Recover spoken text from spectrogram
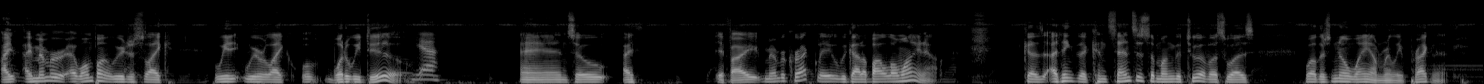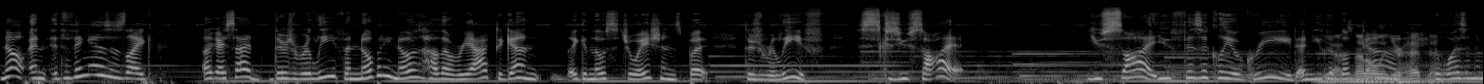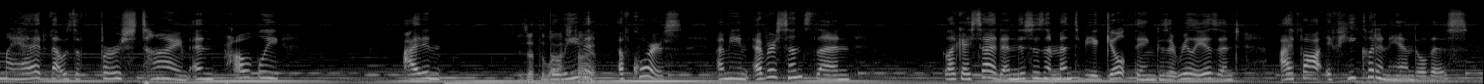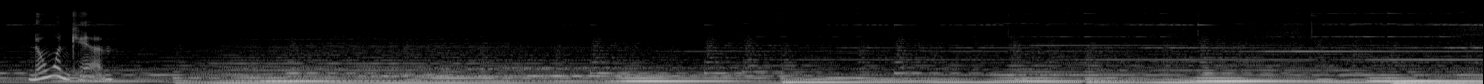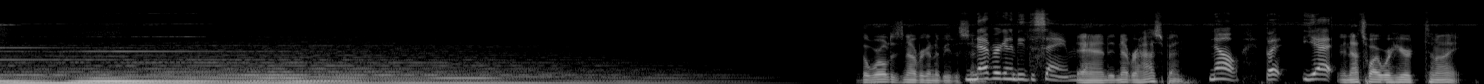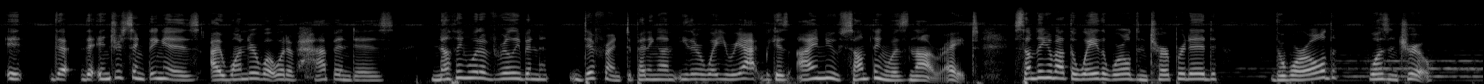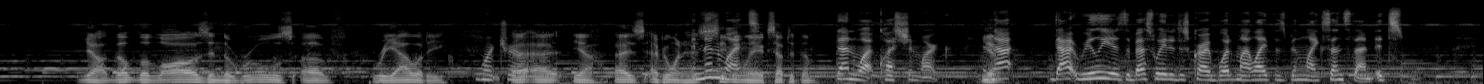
I I remember at one point we were just like we we were like well, what do we do? Yeah. And so I if I remember correctly we got a bottle of wine out. Cuz I think the consensus among the two of us was well there's no way I'm really pregnant. No, and the thing is, is like, like I said, there's relief, and nobody knows how they'll react again, like in those situations. But there's relief because you saw it. You saw it. You physically agreed, and you Yeah, could it's look not down. all in your head now. It wasn't in my head. and That was the first time, and probably I didn't Is that the believe last time? it. Of course. I mean, ever since then, like I said, and this isn't meant to be a guilt thing because it really isn't. I thought if he couldn't handle this, no one can. The world is never going to be the same. Never going to be the same. And it never has been. No, but yet And that's why we're here tonight. it the the interesting thing is I wonder what would have happened is nothing would have really been different depending on either way you react because I knew something was not right. Something about the way the world interpreted the world wasn't true. Yeah, the the laws and the rules of reality Weren't true. Uh, uh, yeah, as everyone has then what? seemingly accepted them. then what? Question mark. And that that really is the best way to describe what my life has been like since then. It's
